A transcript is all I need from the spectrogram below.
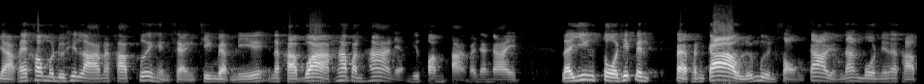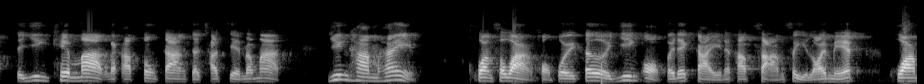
อยากให้เข้ามาดูที่ร้านนะครับ เพื่อเห็นแสงจริงแบบนี้นะครับ ว่า 5,500เนี่ยมีความต่างกันยังไง และยิ่งตัวที่เป็น 8,900 หรือ 12,900 อย่างด้านบนนี้นะครับ จะยิ่งเข้มมากนะครับ ตรงกลางจะชัดเจนมากๆ ยิ่งทำให้ความสว่างของโปรเจคเตอร์ยิ่งออกไปได้ไกลนะครับ3-400 เมตร ความ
